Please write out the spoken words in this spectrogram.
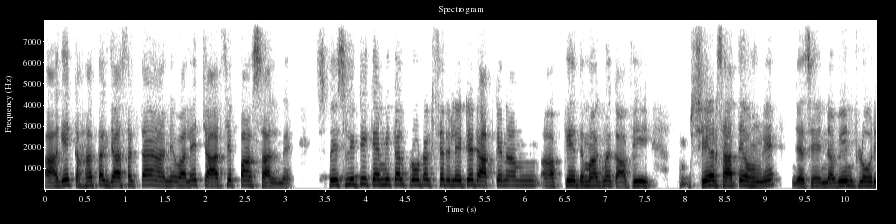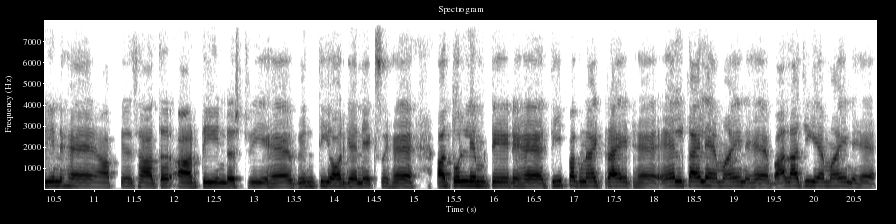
आगे कहाँ तक जा सकता है आने वाले चार से पाँच साल में? स्पेशलिटी केमिकल प्रोडक्ट से रिलेटेड आपके नाम, आपके दिमाग में काफ़ी शेयर्स आते होंगे। जैसे नवीन फ्लोरिन है, आपके साथ आरती इंडस्ट्री है, विंती ऑर्गेनिक्स है, अतुल लिमिटेड है, दीपक नाइट्राइट है एलकाइल एमाइन है, बालाजी एमाइन है।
